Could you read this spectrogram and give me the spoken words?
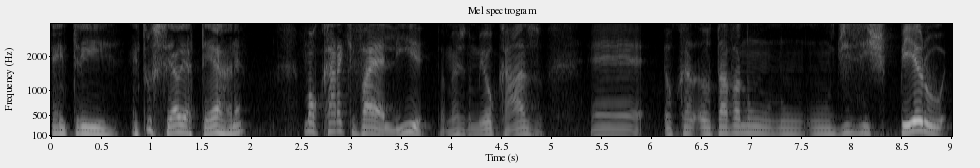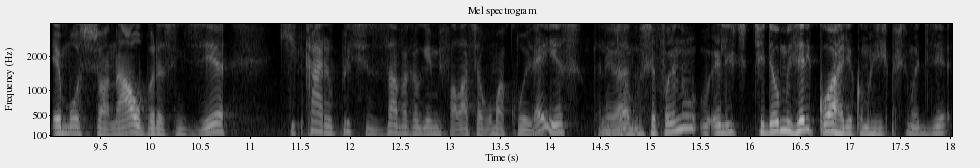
entre, entre o céu e a terra, né? Mas o cara que vai ali, pelo menos no meu caso, é, eu, eu tava num, num- num desespero emocional, por assim dizer, que, cara, eu precisava que alguém me falasse alguma coisa. É isso. Tá ligado? Então, você foi no. Ele te deu misericórdia, como a gente costuma dizer,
